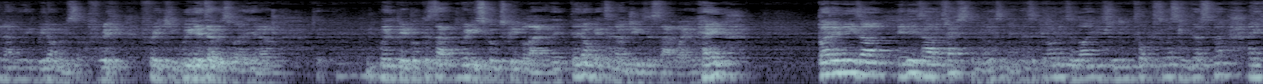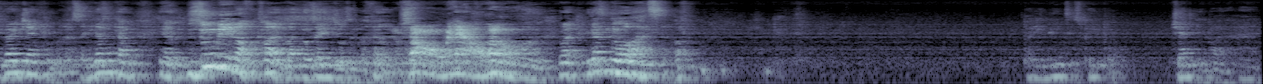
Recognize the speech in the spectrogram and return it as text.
You know, we- don't be sort of freak, freaky weirdos where, you know, with people, because that really spooks people out, they, they don't get to know Jesus that way, okay? But it is our it is our testimony, isn't it? There's a God who's alive, he's really talks to us and does stuff, and he's very gentle with us, and he doesn't come, you know, zooming in off a cloud like those angels in the film. Right? He doesn't do all that stuff. But he leads his people gently by the hand.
